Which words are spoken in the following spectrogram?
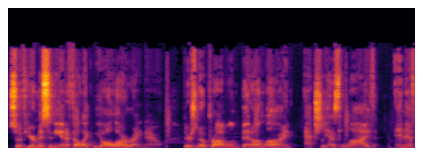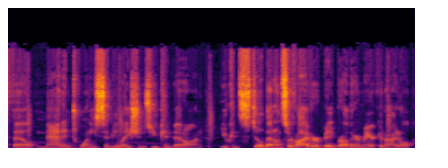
So if you're missing the NFL like we all are right now, there's no problem. Bet Online actually has live NFL Madden 20 simulations you can bet on. You can still bet on Survivor, Big Brother, American Idol,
